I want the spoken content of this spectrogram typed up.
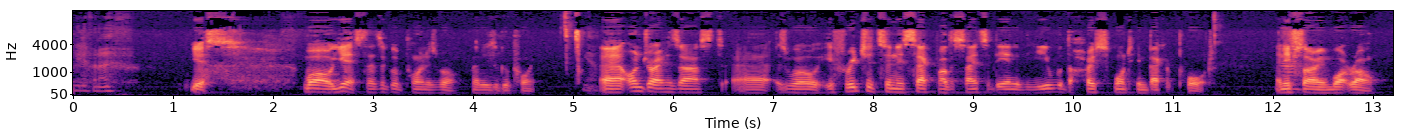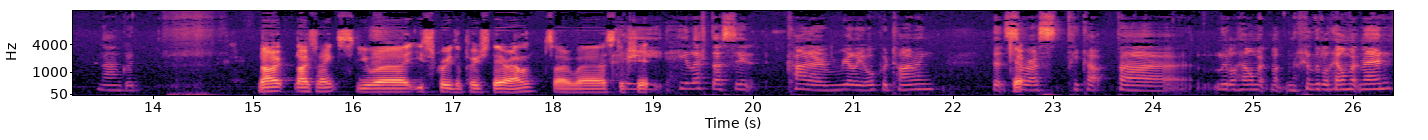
You never know. Yes. Well, yes, that's a good point as well. That is a good point. Yeah. Uh, Andre has asked uh, as well if Richardson is sacked by the Saints at the end of the year, would the hosts want him back at Port? And if so, in what role? No, I'm good. No, no thanks. You uh, you screwed the pooch there, Alan. So uh, stiff he, shit. he left us in kind of really awkward timing that Yep. saw us pick up uh, little helmet little helmet man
